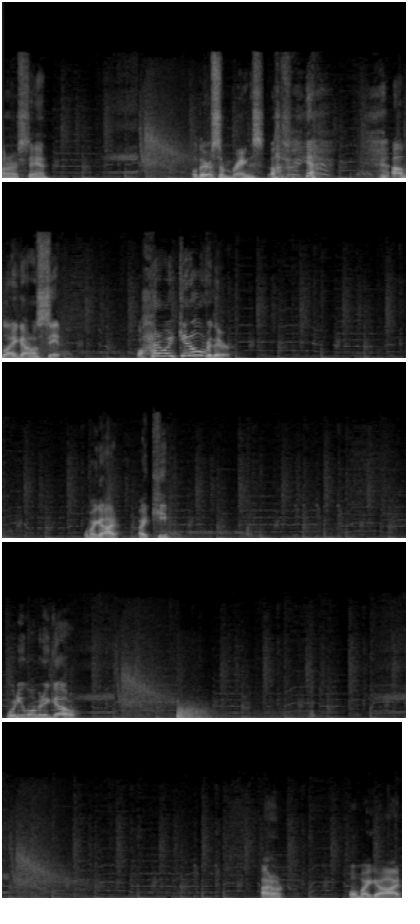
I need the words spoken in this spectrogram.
Don't understand. Well, there's some rings. I'm like, I don't see it. Well, how do I get over there? Oh my god, I keep... Where do you want me to go? I don't... Oh my god.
